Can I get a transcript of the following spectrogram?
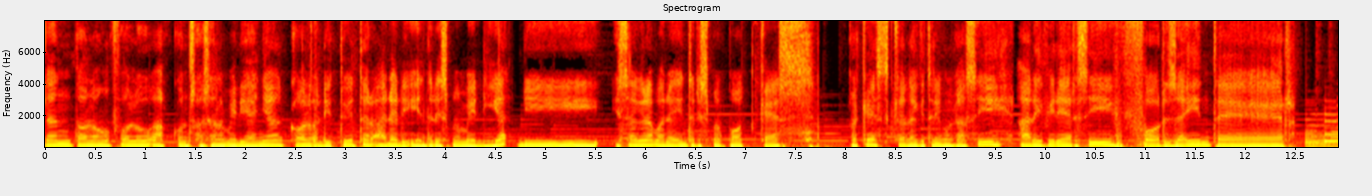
Dan tolong follow akun sosial medianya. Kalau di Twitter ada di Interisme Media. Di Instagram ada Interisme Podcast. Oke, sekali lagi terima kasih. Arrivederci, Forza Inter.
